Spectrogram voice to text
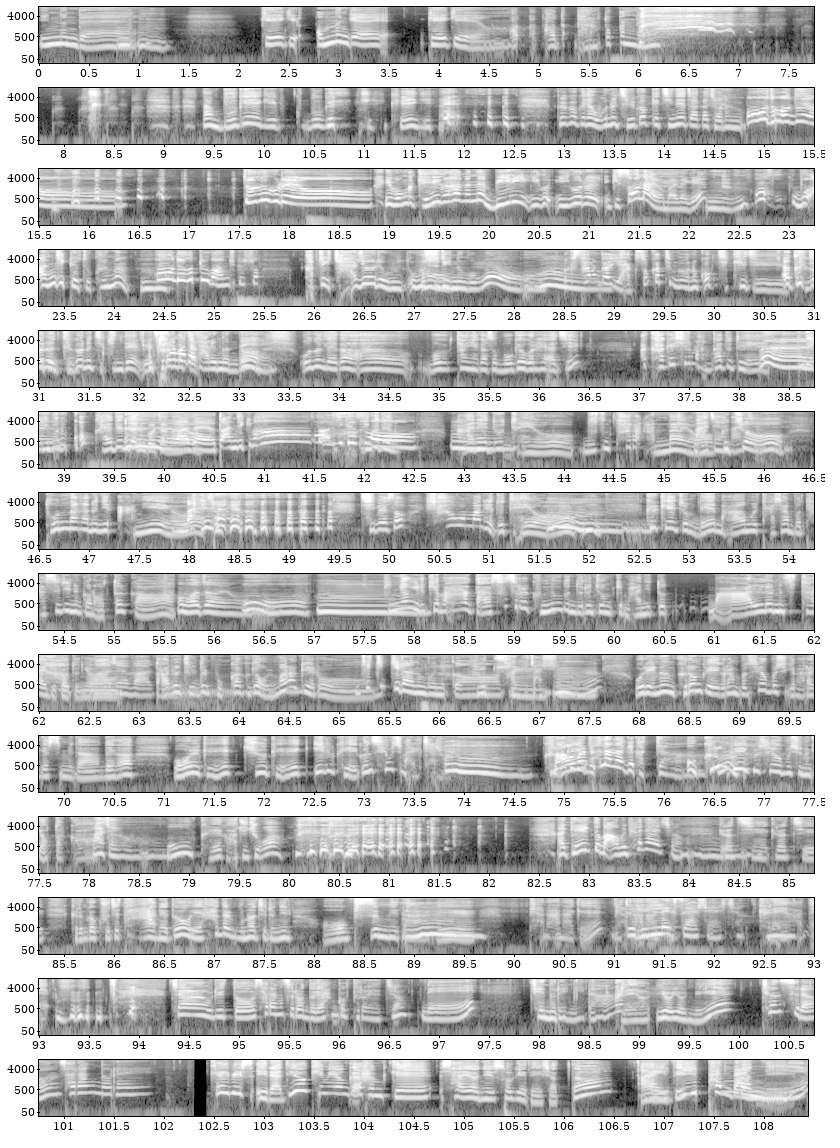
있는데 음, 음. 계획이 없는 게 계획이에요. 아, 아, 아, 나- 나랑 똑같네. 난 무계획이, 무계획이, 계획이야. 그리고 그냥 오늘 즐겁게 지내자가 저는, 어, 저도요. 저도 그래요. 이 뭔가 계획을 하면은 미리 이거 이거를 이렇게 써놔요. 만약에 음, 어뭐 안 지켰어. 그러면 어 내가 또 이거 안 지켰어. 갑자기 좌절이 올, 올 수도 어. 있는 거고. 어, 음. 사람과 약속 같은 거는 꼭 지키지. 아, 그쵸, 그거는, 그쵸. 그거는 지킨데. 왜 그런 사람마다 거 다른 건데. 어, 오늘 내가, 아, 목욕탕에 가서 목욕을 해야지. 아, 가기 싫으면 안 가도 돼. 네. 근데 이분은 꼭 가야 된다는 거잖아요. 맞아요. 또 안 지키면 아, 또 안 지켰어. 이거 음. 안 해도 돼요. 무슨 탈 안 나요. 맞아요, 그쵸? 돈 나가는 일 아니에요. 맞아요. 집에서 샤워만 해도 돼요. 음. 음. 그렇게 좀 내 마음을 다시 한번 다스리는 건 어떨까? 어, 맞아요. 어. 음. 분명히 이렇게 막 나 스스로를 긁는 분들은 좀 이렇게 많이 또 마르는 스타일이거든요. 맞아요, 맞아요. 나를 들들 볶아 그게 얼마나 괴로워. 채찍질하는 거니까 그렇지. 자기 자신을. 음. 올해는 그런 계획을 한번 세워보시기 바라겠습니다. 내가 월 계획, 주 계획, 일 계획은 세우지 말자로. 음. 마음을 계획을- 편안하게 갖자. 어, 그런 음. 계획을 세워보시는 게 어떨까? 맞아요. 오, 계획 아주 좋아. 아, 계획도 마음이 편해야죠. 음. 그렇지, 그렇지. 그런 거 굳이 다 안 해도 예, 하늘 무너지는 일 없습니다. 음. 예. 편안하게. 또 편안하게. 릴렉스 하셔야죠. 그래요, 네. 자, 우리 또 사랑스러운 노래 한 곡 들어야죠. 네. 제 노래입니다. 그래요. 요요미의 촌스러운 사랑 노래. KBS 이라디오 김희영과 함께 사연이 소개되셨던 아이디 판다님,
